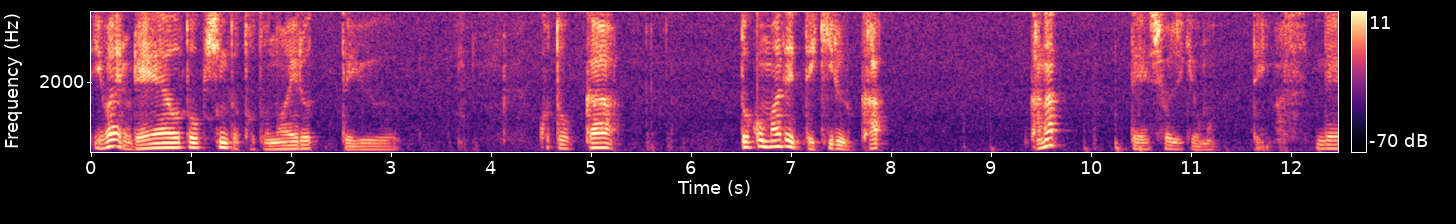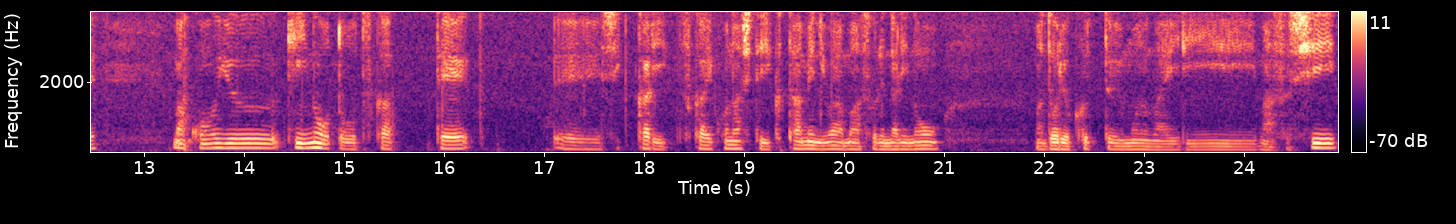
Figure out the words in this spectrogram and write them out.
いわゆるレイアウトをきちんと整えるっていうことがどこまでできるかかなって正直思っています。でまあこういうキーノートを使って、えーしっかり使いこなしていくためにはまあそれなりの、ま、努力というものがいりますし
